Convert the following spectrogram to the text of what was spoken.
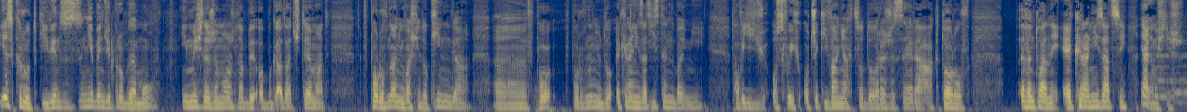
Jest krótki, więc nie będzie problemów i myślę, że można by obgadać temat w porównaniu właśnie do Kinga, e, w, po, w porównaniu do ekranizacji Stand By Me, powiedzieć o swoich oczekiwaniach co do reżysera, aktorów, ewentualnej ekranizacji. Jak myślisz?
